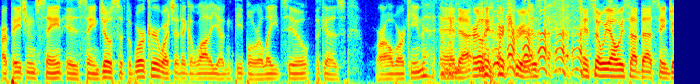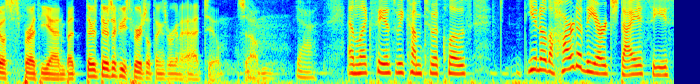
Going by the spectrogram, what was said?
Our patron saint is Saint Joseph the Worker, which I think a lot of young people relate to because we're all working and uh, early in our careers, and so we always have that Saint Joseph's prayer at the end. But there's there's a few spiritual things we're going to add too. So. Yeah. And Lexie, as we come to a close, you know, the heart of the archdiocese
